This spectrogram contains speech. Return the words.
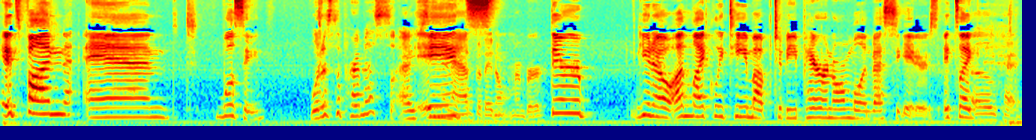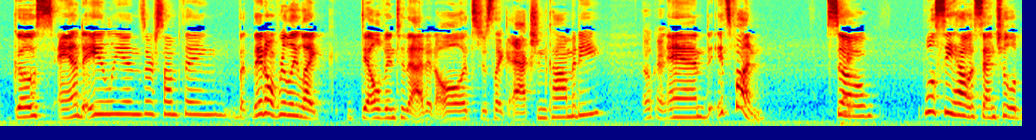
it's fun, and we'll see. What is the premise? I've seen an ad, but I don't remember. They're, you know, unlikely team up to be paranormal investigators. It's like Okay. ghosts and aliens or something, but they don't really like delve into that at all. It's just like action comedy, Okay. and it's fun. So we'll see how essential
